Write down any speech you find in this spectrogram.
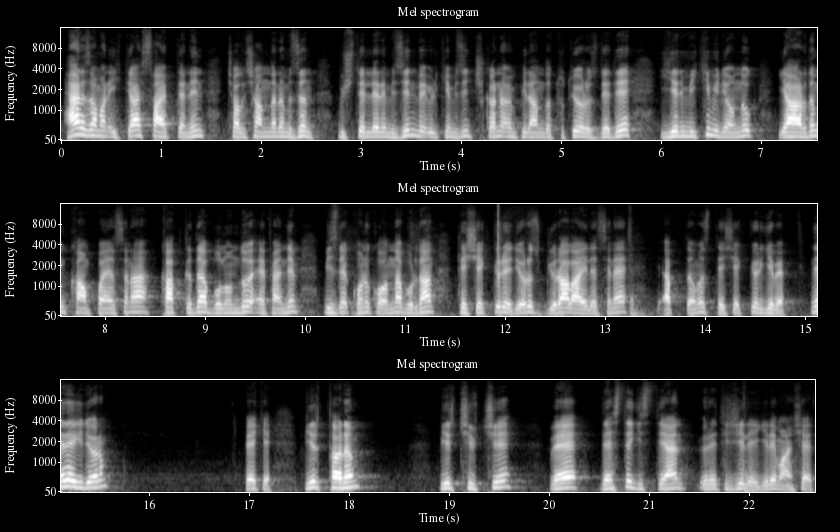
her zaman ihtiyaç sahiplerinin, çalışanlarımızın, müşterilerimizin ve ülkemizin çıkarını ön planda tutuyoruz dedi. 22 milyonluk yardım kampanyasına katkıda bulundu efendim. Biz de Konukoğlu'na buradan teşekkür ediyoruz. Güral ailesine yaptığımız teşekkür gibi. Nereye gidiyorum? Peki bir tarım, bir çiftçi ve destek isteyen üreticiyle ilgili manşet.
